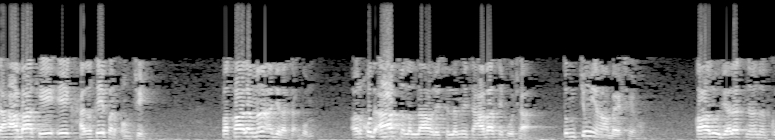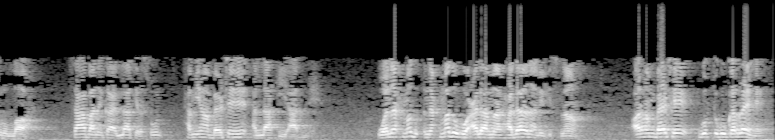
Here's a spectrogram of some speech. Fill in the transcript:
صحابہ کے ایک حلقے پر پہنچے۔ فقال ما اجلسکم؟ اور خود آپ صلی اللہ علیہ وسلم نے صحابہ سے پوچھا، تم کیوں یہاں بیٹھے ہو؟ قالوا جلسنا نذكر اللہ۔ صحابہ نے کہا، اللہ کے رسول، ہم یہاں بیٹھے ہیں اللہ کی یاد میں۔ ونحمده على ما هدانا للاسلام۔ اور ہم بیٹھے گفتگو کر رہے ہیں۔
